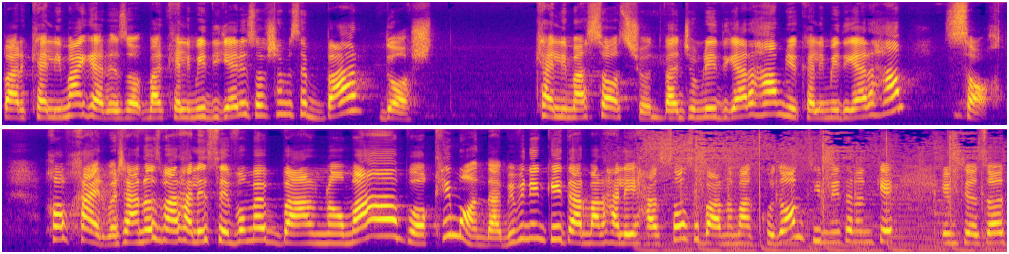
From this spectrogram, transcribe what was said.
بر کلمه اگر بر کلمه دیگر اضافه مثل بر داشت. کلمه ساز شد و جمله دیگر هم یا کلمه دیگر هم ساخت. خب خیر باشه. هنوز مرحله سوم برنامه باقی مانده. ببینیم که در مرحله حساس برنامه کدام تیم می‌تونن که امتیازات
